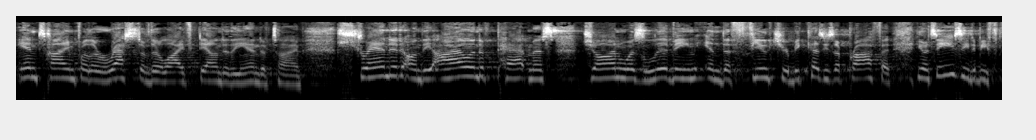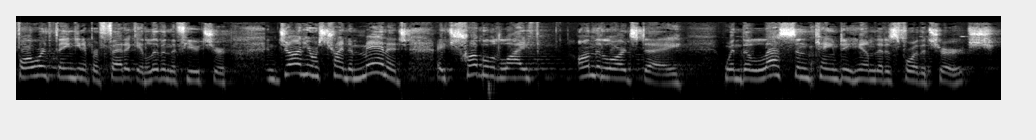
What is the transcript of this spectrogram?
in time for the rest of their life down to the end of time. Stranded on the island of Patmos, John was living in the future because he's a prophet. You know, it's easy to be forward thinking and prophetic and live in the future. And John here was trying to manage a troubled life on the Lord's day when the lesson came to him that is for the church.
